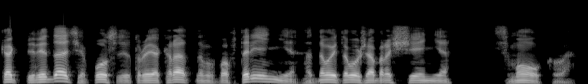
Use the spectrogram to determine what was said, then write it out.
как передача после троекратного повторения одного и того же обращения смолкла.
